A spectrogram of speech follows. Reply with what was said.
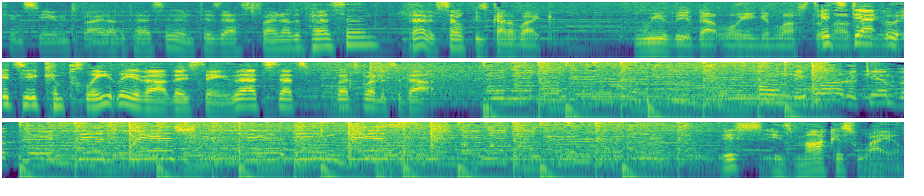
consumed by another person and possessed by another person. That itself is kind of like weirdly about longing and lust and It's love. da- anyway. it's completely about those things. That's that's that's what it's about. Only water can reflect this wish in this. This is Marcus Whale.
